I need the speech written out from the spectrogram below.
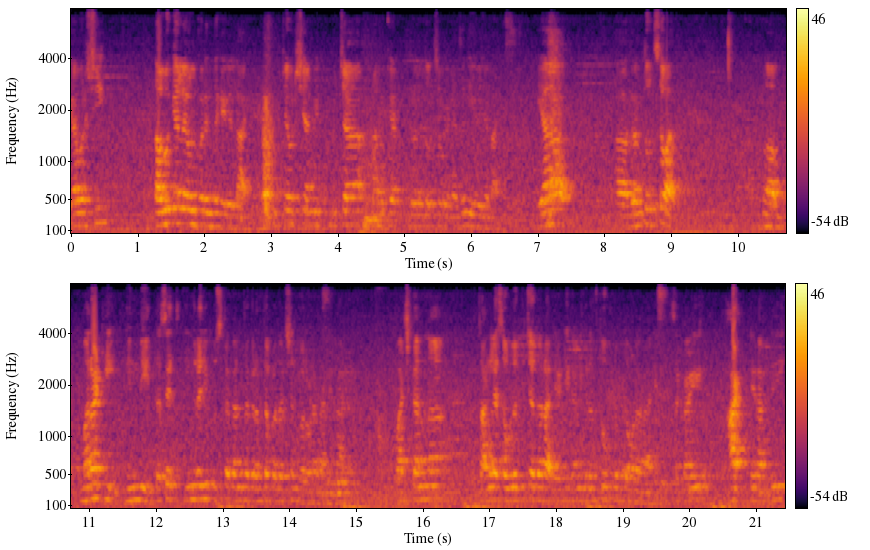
यावर्षी तालुक्या लेवलपर्यंत गेलेला आहे. पुढच्या वर्षी आम्ही पुढच्या तालुक्यात ग्रंथोत्सव घेण्याचं नियोजन आहे. या ग्रंथोत्सवात मराठी हिंदी तसेच इंग्रजी पुस्तकांचं ग्रंथ प्रदर्शन भरवण्यात आलेलं आहे. वाचकांना चांगल्या सवलतीच्या दरात या ठिकाणी ग्रंथ उपलब्ध होणार आहे सकाळी आठ ते रात्री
